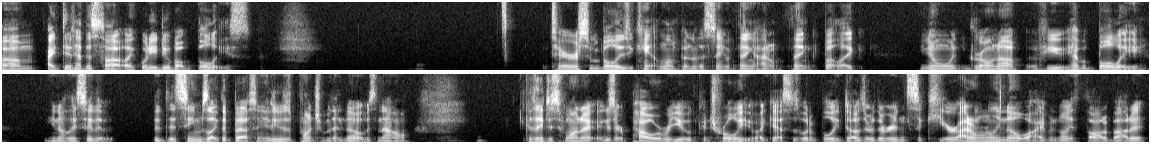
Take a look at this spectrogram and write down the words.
um i did have this thought like what do you do about bullies? Terrorists and bullies you can't lump into the same thing i don't think but like you know when growing up if you have a bully you know they say that it, it seems like the best thing to do is punch him in the nose. Now because they just want to exert power over you and control you i guess is what a bully does or they're insecure. I don't really know why i haven't really thought about it.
